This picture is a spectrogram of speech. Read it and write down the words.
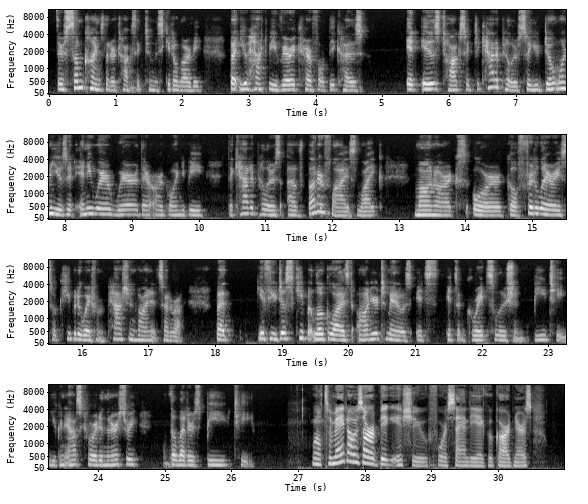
There's some kinds that are toxic to mosquito larvae, but you have to be very careful because it is toxic to caterpillars. So you don't want to use it anywhere where there are going to be the caterpillars of butterflies like monarchs or Gulf fritillary. So keep it away from a passion vine, etc. But if you just keep it localized on your tomatoes, it's it's a great solution. BT. You can ask for it in the nursery. The letters BT. Well, tomatoes are a big issue for San Diego gardeners.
